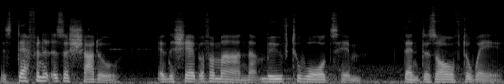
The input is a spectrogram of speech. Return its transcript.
as definite as a shadow, in the shape of a man that moved towards him, then dissolved away.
